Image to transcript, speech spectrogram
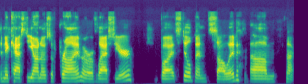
the Nick Castellanos of prime or of last year, but it's still been solid. Um, not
